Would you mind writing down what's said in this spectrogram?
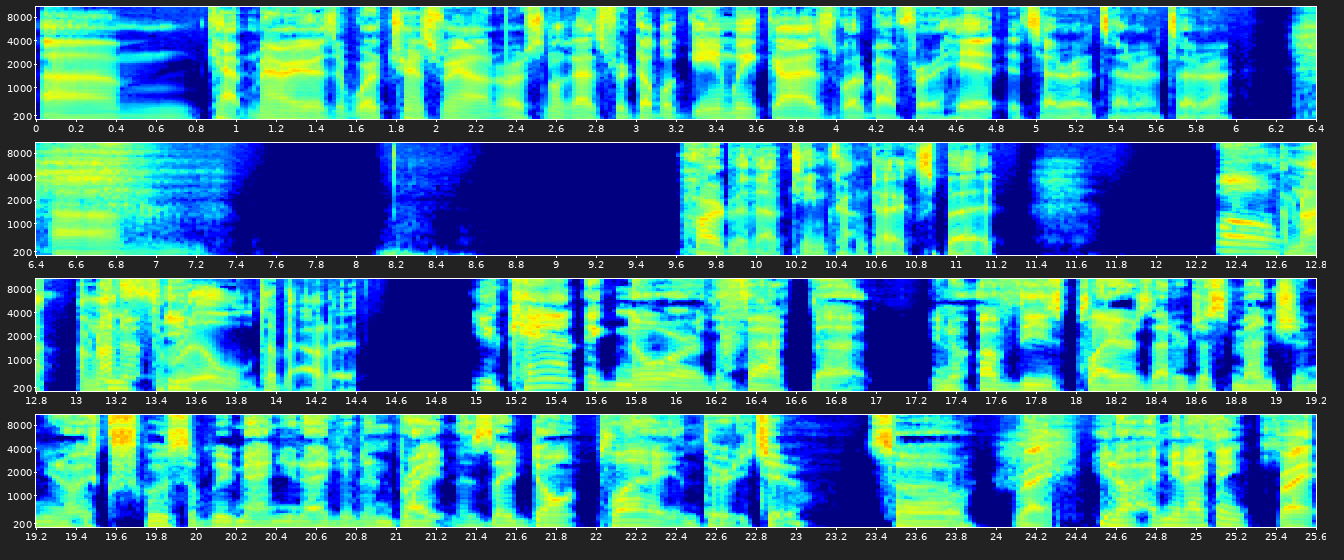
Um, Captain Mario, is it worth transferring out Arsenal guys for double game week guys? What about for a hit, et cetera, et cetera, et cetera? Um, hard without team context, but Well, I'm not. I'm not You know, you- thrilled about it. you can't ignore the fact that you know of these players that are just mentioned, you know, exclusively Man United and Brighton, is they don't play in 32. So Right. you know, I mean, I think Right.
